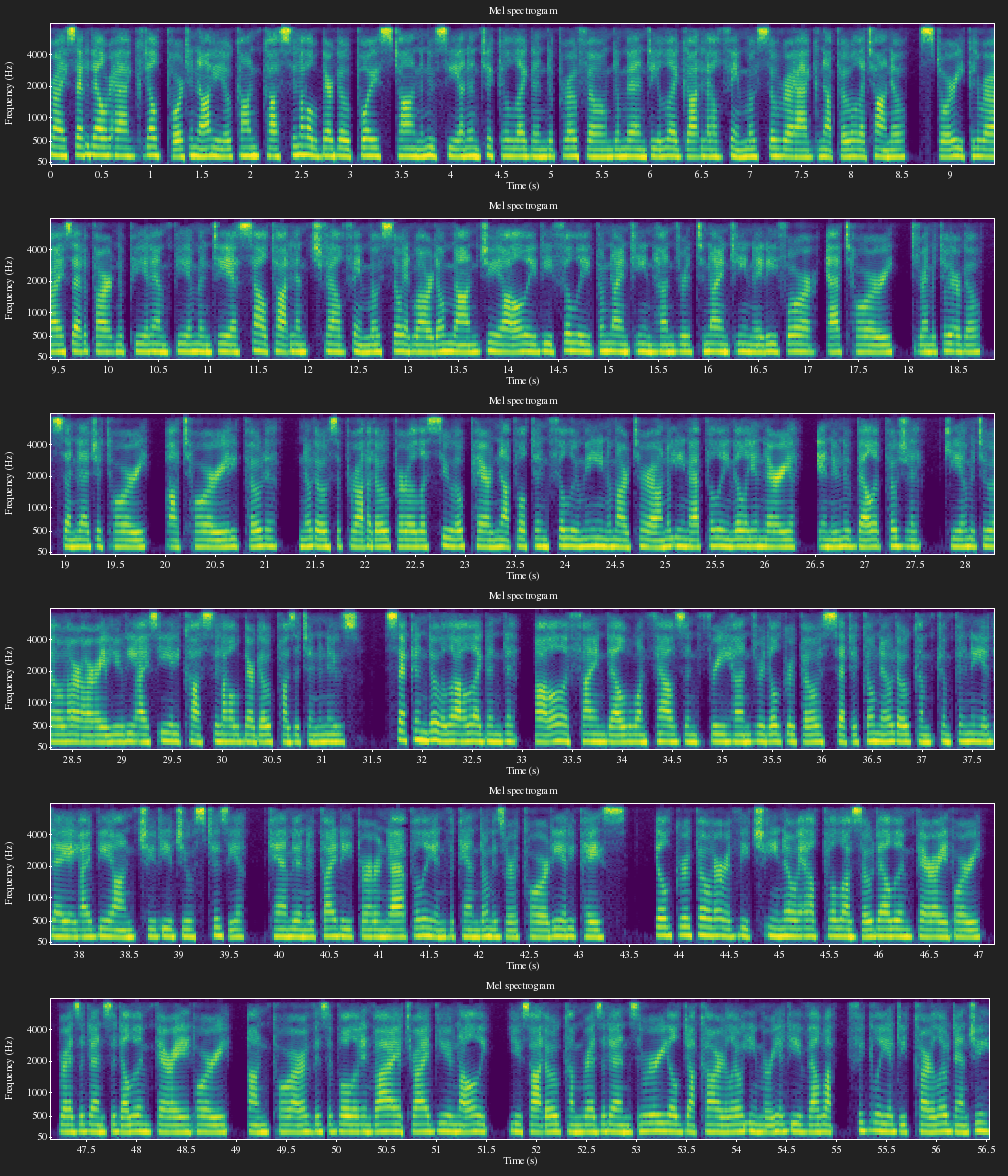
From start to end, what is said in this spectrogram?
Risetta del rag del portanaio con casa albergo stanno un'antica legenda profondamente legata al famoso rag napoletano, storica risetta partna PMPMNT saltatante del famoso Eduardo Mangiali di Filippo 1900-1984, attori, drammaturgo, sceneggiatori, autori poeta, noto soprattutto per la sua per Napoltan Filumena Marturano in Napoli Milionaria, in una bella poggia. Chiamato RRAUDICE Casa Albergo Positano News. Secondo la legenda, alla fine del 1300 il gruppo ascetico noto come Compagnia dei Bianchi di Giustizia, cammina per Napoli invocando misericordia di pace. Il gruppo era vicino al Palazzo dell'Imperatore, residenza dell'Imperatore, ancora visibile in via Tribunali, usato come residenza real da Carlo e Maria di Valois, figlia di Carlo d'Angiò.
